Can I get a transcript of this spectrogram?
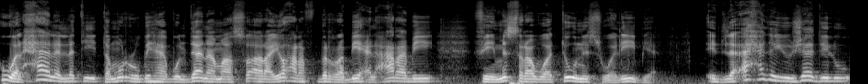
هو الحالة التي تمر بها بلدان ما صار يعرف بالربيع العربي في مصر وتونس وليبيا. إذ لا أحد يجادل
